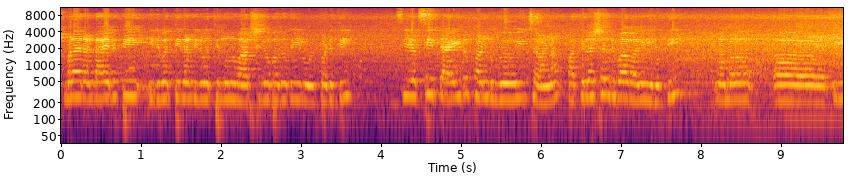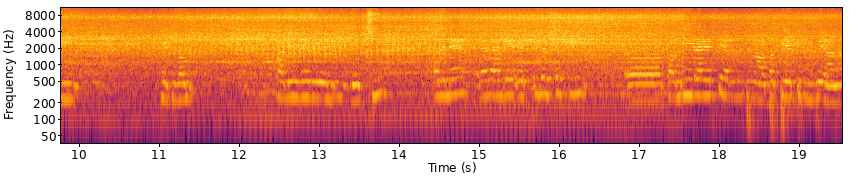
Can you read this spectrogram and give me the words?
നമ്മളെ രണ്ടായിരത്തി ഇരുപത്തിരണ്ട് ഇരുപത്തിമൂന്ന് വാർഷിക പദ്ധതിയിൽ ഉൾപ്പെടുത്തി C F C tied fund ഉപയോഗിച്ചാണ് പത്ത് ലക്ഷം രൂപ വകയിരുത്തി നമ്മൾ ഈ കെട്ടിടം പണിയുന്നതിന് വേണ്ടി വെച്ചു. അതിന് ഏതാണ്ട് എട്ട് ലക്ഷത്തി പന്തിരായിരത്തി അറുന്നൂറ്റി നാൽപ്പത്തിയെട്ട് രൂപയാണ്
